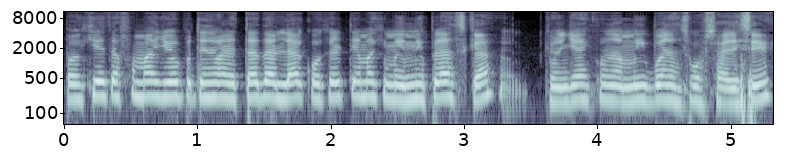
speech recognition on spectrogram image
Porque de esta forma yo la libertad de hablar cualquier tema que me, me plazca, que ya es una muy buena cosa a decir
